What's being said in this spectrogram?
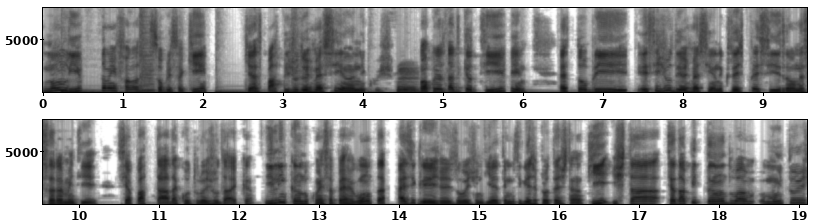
Num livro também fala sobre isso aqui, que é a parte dos judeus messiânicos. Uma curiosidade que eu tive é sobre esses judeus messiânicos, eles precisam necessariamente se apartar da cultura judaica. E linkando com essa pergunta, as igrejas, hoje em dia, temos igreja protestante que está se adaptando a muitos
